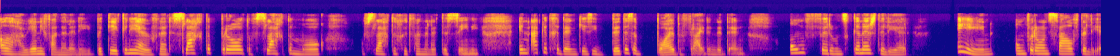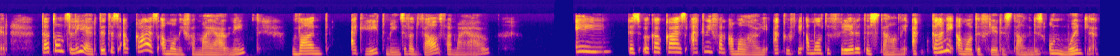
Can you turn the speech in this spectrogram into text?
al hou jy nie van hulle nie. Beteken nie jy hoef net sleg te praat of sleg te maak of slegte goed van hulle te sê nie. En ek het gedink jy sê dit is 'n baie bevrydende ding om vir ons kinders te leer en om vir onsself te leer. Dat ons leer, dit is oukei okay as almal nie van my hou nie, want ek het mense wat wel van my hou. En dis ook oukei okay as ek nie van almal hou nie. Ek hoef nie almal tevrede te stel nie. Ek kan nie almal tevrede stel nie. Dis onmoontlik.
